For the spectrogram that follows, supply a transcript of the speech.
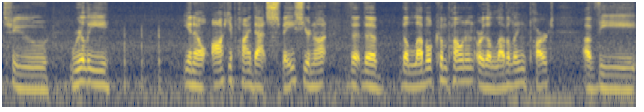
to really you know occupy that space. You're not the the the level component or the leveling part of the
